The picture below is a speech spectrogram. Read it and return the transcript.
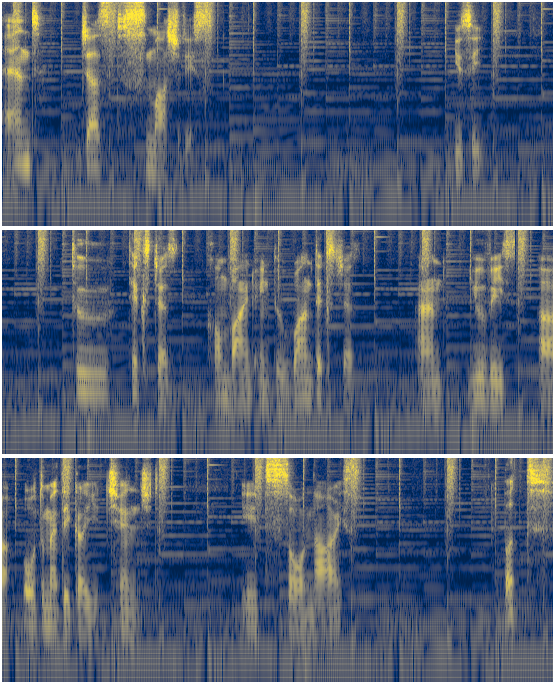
And just smash this. You see two textures combined into one texture and UVs are automatically changed. It's so nice. But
